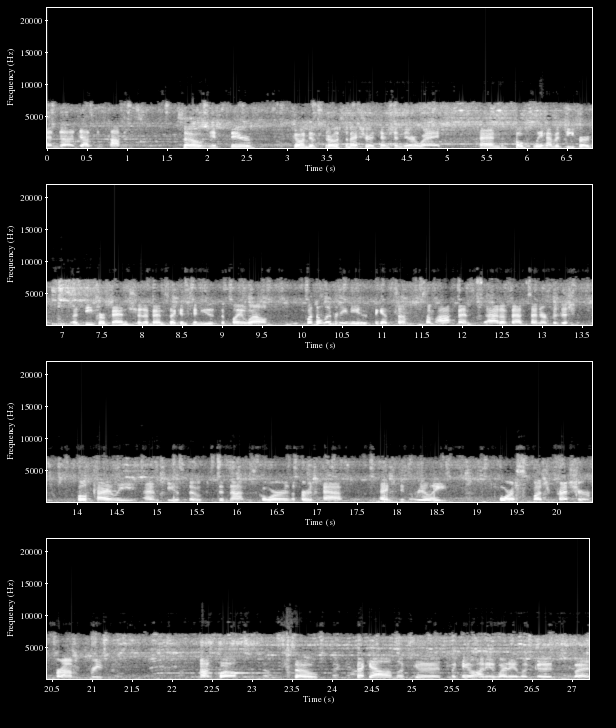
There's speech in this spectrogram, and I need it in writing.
and uh, Jasmine Thomas. So if they're going to throw some extra attention their way and hopefully have a deeper a deeper bench and a bench that continues to play well, what the Liberty need is to get some some offense out of that center position. Both Kylie and Kiah Stokes did not score in the first half and didn't really force much pressure from Bree Jonquel. So Beck Allen looked good, Michaela Onyenwere looked good, but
